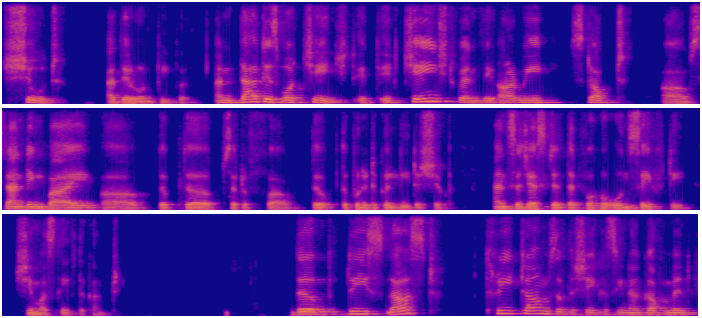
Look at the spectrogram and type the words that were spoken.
shoot at their own people. And that is what changed. It, it changed when the army stopped uh, standing by uh, the, the sort of uh, the, the political leadership and suggested that for her own safety, she must leave the country. The, these last three terms of the Sheikh Hasina government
